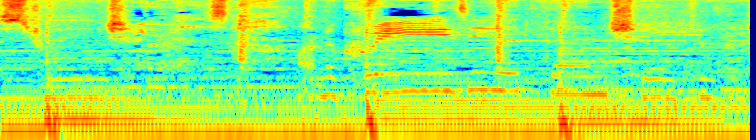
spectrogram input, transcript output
strangers on a crazy adventure.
